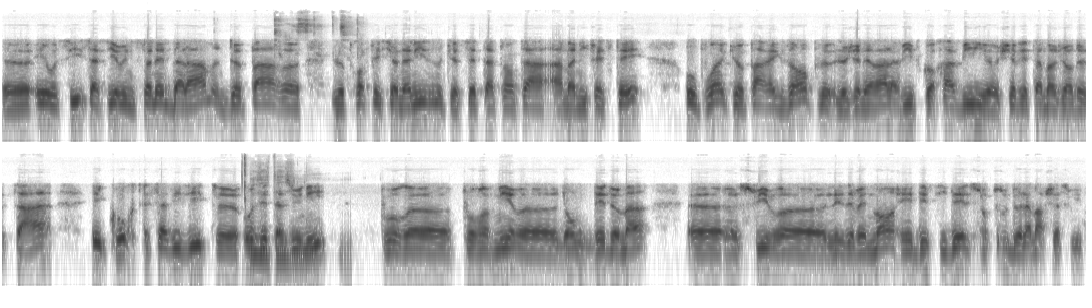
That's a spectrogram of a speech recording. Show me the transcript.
et aussi, ça tire une sonnette d'alarme de par le professionnalisme que cet attentat a manifesté, au point que, par exemple, le général Aviv Kochavi, euh, chef d'état-major de Tsahal, écourte sa visite euh, aux, États-Unis pour euh, pour revenir donc dès demain suivre les événements et décider surtout de la marche à suivre.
